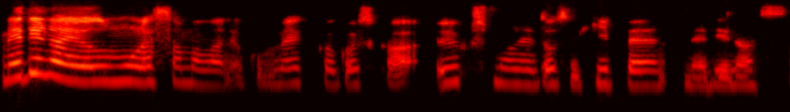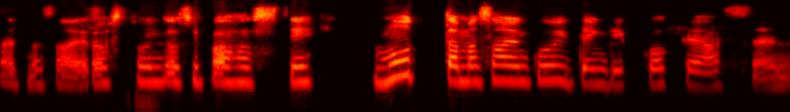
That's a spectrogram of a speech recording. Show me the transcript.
Medina ei ollut mulle samanlainen kuin Mekko, koska yksi mä olin tosi kipeä Medinassa, että mä sairastuin tosi pahasti. Mutta mä sain kuitenkin kokea sen.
